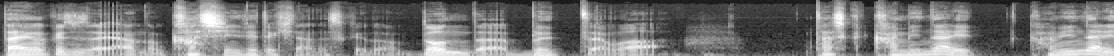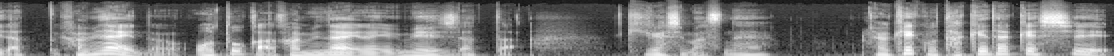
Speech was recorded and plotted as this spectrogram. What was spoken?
大学時代あの歌詞に出てきたんですけど、ドンダ・ブリッツェンは、確か雷、雷だった、雷の音か雷のイメージだった気がしますね。結構竹々しい、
